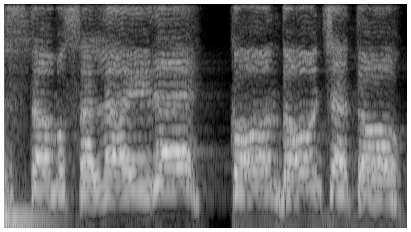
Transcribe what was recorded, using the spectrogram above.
Estamos al aire con Don Cheto.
